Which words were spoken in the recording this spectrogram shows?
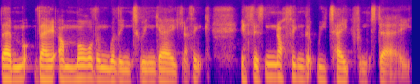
then they are more than willing to engage. I think if there's nothing that we take from today,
